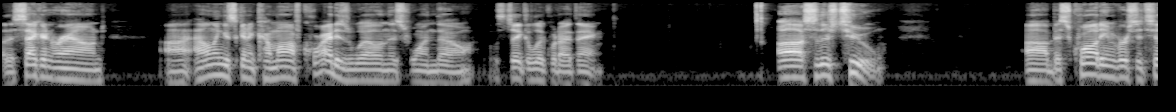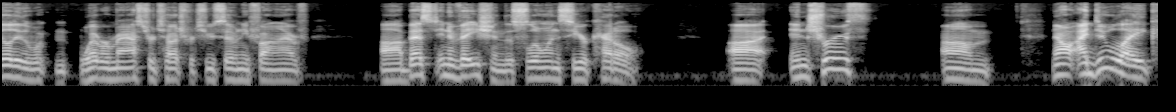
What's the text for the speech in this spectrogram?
the second round. Uh, I don't think it's going to come off quite as well in this one, though. Let's take a look what I think. Uh, so there's two. Uh, best quality and versatility, the Weber Master Touch for 275. Uh, best innovation, the Slow and Sear Kettle. Uh, in truth, um, now I do like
